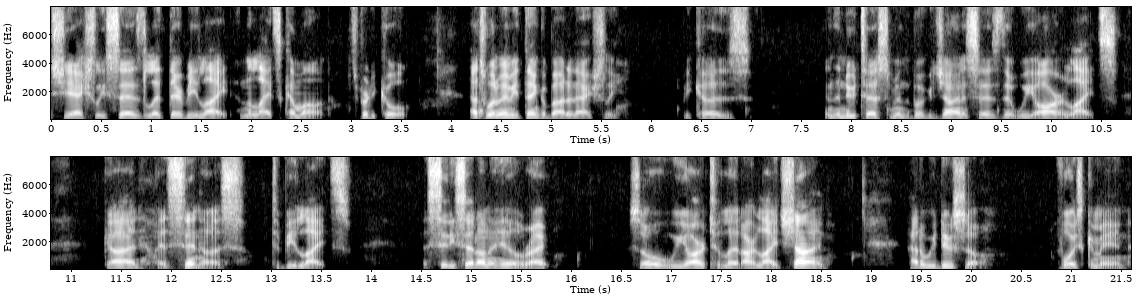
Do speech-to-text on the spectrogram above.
she actually says, Let there be light, and the lights come on. It's pretty cool. That's what made me think about it, actually, because in the New Testament, the book of John, it says that we are lights. God has sent us to be lights, a city set on a hill, right? So we are to let our light shine. How do we do so? Voice command,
